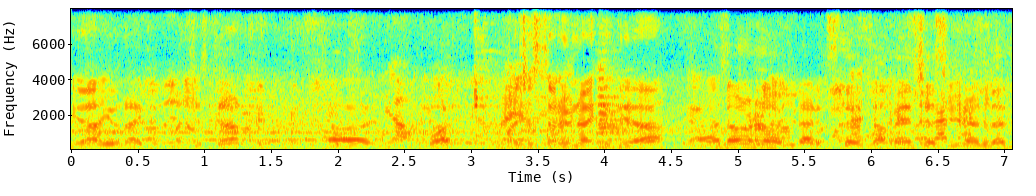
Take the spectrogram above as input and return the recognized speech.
Yeah, United. Manchester. Uh, what? Manchester United. Yeah. Uh, no, no, no, United States, not Manchester United. That's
